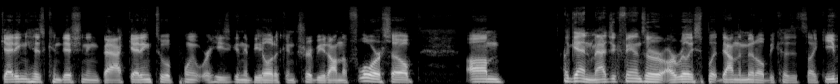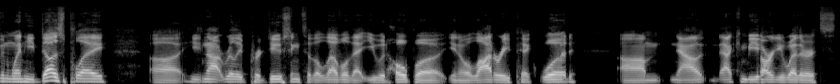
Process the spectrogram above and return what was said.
getting his conditioning back, getting to a point where he's going to be able to contribute on the floor. So, um, again, Magic fans are, are really split down the middle because it's like even when he does play, uh, he's not really producing to the level that you would hope a you know a lottery pick would. Um, now that can be argued whether it's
